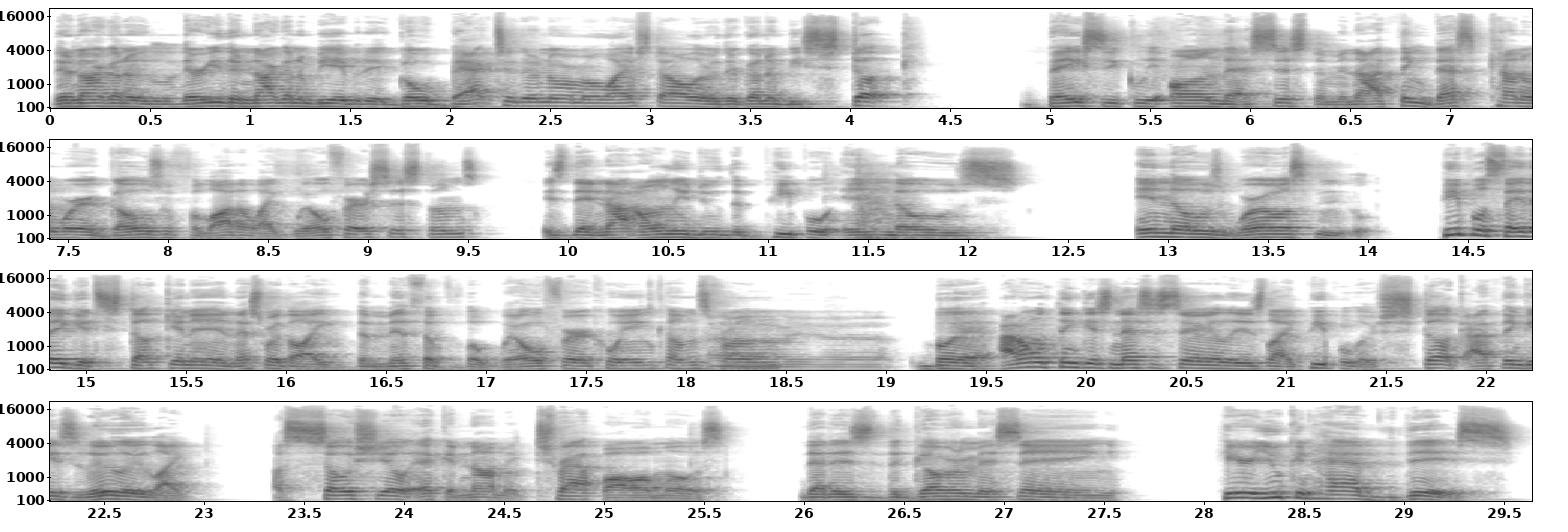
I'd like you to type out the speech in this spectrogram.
They're not gonna. They're either not gonna be able to go back to their normal lifestyle, or they're gonna be stuck basically on that system. And I think that's kind of where it goes with a lot of like welfare systems. Is that not only do the people in those in those worlds, people say they get stuck in it, and that's where the, like the myth of the welfare queen comes from Oh yeah. but I don't think it's necessarily as like people are stuck. I think it's literally like a socio-economic trap almost that is the government saying, "Here you can have this,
